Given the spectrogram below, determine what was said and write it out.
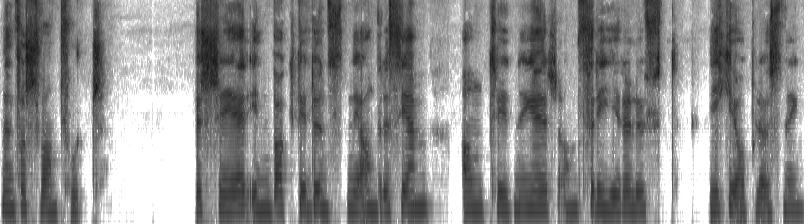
men forsvant fort. Beskjeder innbakt i dunsten i andres hjem, antydninger om friere luft, gikk i oppløsning.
